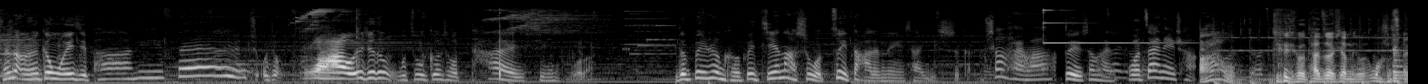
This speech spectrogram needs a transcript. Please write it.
全场人跟我一起怕你飞远去，我就哇，我就觉得我做歌手太幸福了。你的被认可、被接纳是我最大的那一下仪式感。上海吗？对，上海，我在那场。啊，我这时候他坐下面就会忘词了。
